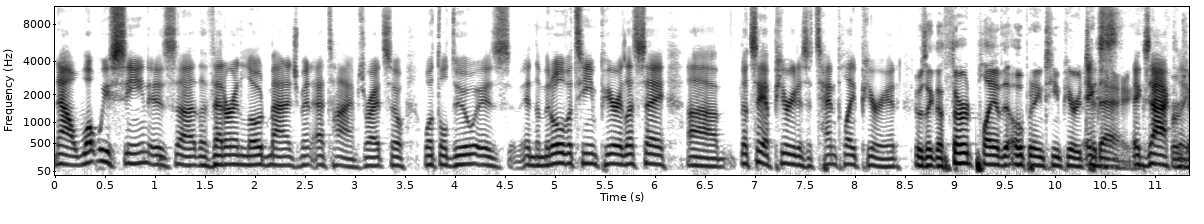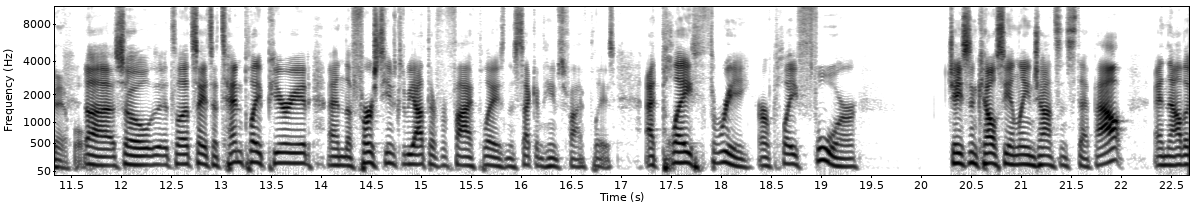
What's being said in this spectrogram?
Now what we've seen is uh, the veteran load management at times, right? So what they'll do is in the middle of a team period, let's say um, let's say a period is a ten play period. it was like the third play of the opening team period Ex- today. exactly. For example. Uh, so it's, let's say it's a 10 play period, and the first team's going to be out there for five plays, and the second team's five plays. At play three or play four, Jason Kelce and Lane Johnson step out, and now the,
